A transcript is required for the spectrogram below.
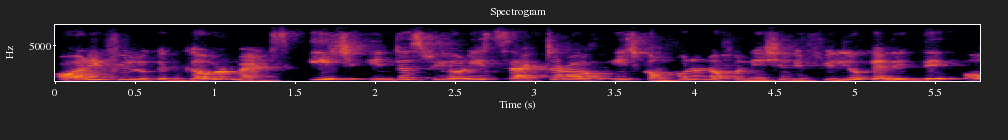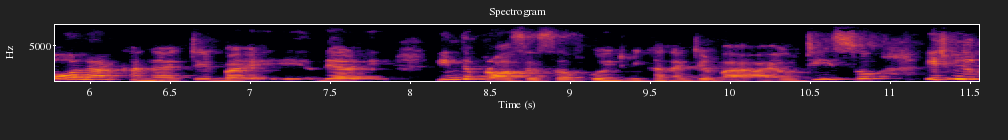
or if you look at governments each industry or each sector of each component of a nation if you look at it they all are connected by they're in the process of going to be connected by iot so it will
